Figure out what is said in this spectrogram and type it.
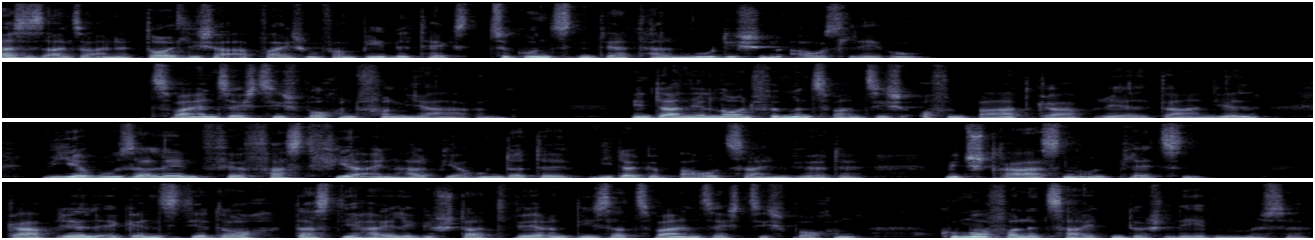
Das ist also eine deutliche Abweichung vom Bibeltext zugunsten der talmudischen Auslegung. 62 Wochen von Jahren. In Daniel 9,25 offenbart Gabriel Daniel, wie Jerusalem für fast viereinhalb Jahrhunderte wieder gebaut sein würde, mit Straßen und Plätzen. Gabriel ergänzt jedoch, dass die heilige Stadt während dieser 62 Wochen kummervolle Zeiten durchleben müsse.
